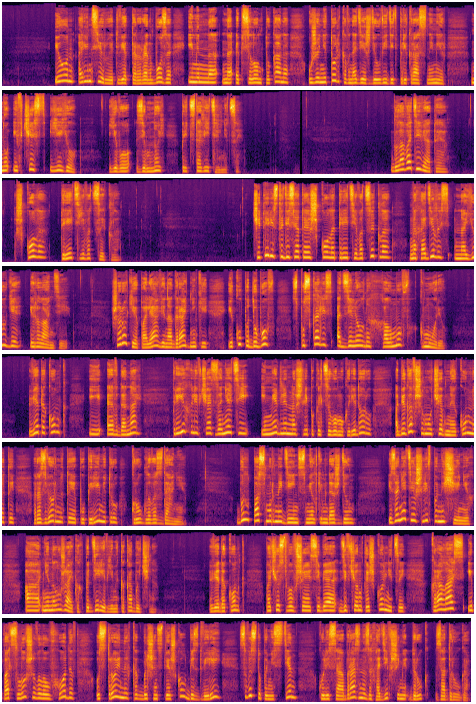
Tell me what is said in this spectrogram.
И он ориентирует вектор Ренбоза именно на Эпсилон Тукана уже не только в надежде увидеть прекрасный мир, но и в честь ее, его земной представительницы. Глава девятая. Школа третьего цикла. 410-я школа третьего цикла находилась на юге Ирландии. Широкие поля, виноградники и купы дубов спускались от зеленых холмов к морю. Веда Конг и Эвдональ приехали в час занятий и медленно шли по кольцевому коридору, обегавшему учебные комнаты, развернутые по периметру круглого здания. Был пасмурный день с мелким дождем, и занятия шли в помещениях, а не на лужайках под деревьями, как обычно. Веда Конг, почувствовавшая себя девчонкой-школьницей, кралась и подслушивала у входов, устроенных, как в большинстве школ, без дверей, с выступами стен, кулисообразно заходившими друг за друга.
